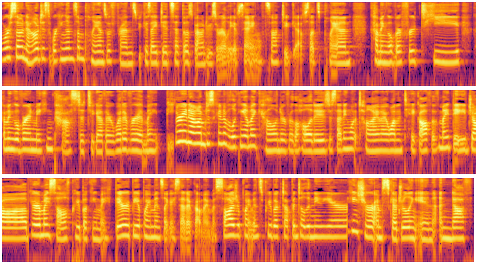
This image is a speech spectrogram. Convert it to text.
More so now, just working on some plans with friends because I did set those boundaries early of saying, let's not do gifts. Let's plan coming over for tea, coming over and making pasta together, whatever it might be. So right now, I'm just kind of looking at my calendar for the holidays, deciding what time I want to take off of my day job, care of myself, pre booking my therapy appointments. Like I said, I've got my massage appointments pre booked up until the new year, making sure I'm scheduling in enough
